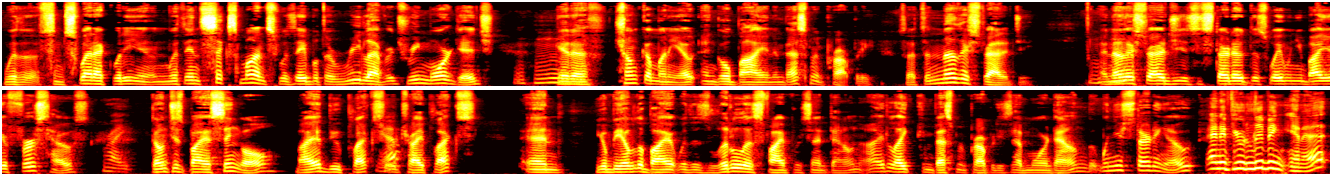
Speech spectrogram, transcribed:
with uh, some sweat equity and within six months was able to re-leverage, remortgage, get a chunk of money out and go buy an investment property. So that's another strategy. Another strategy is to start out this way when you buy your first house Right. don't just buy a single, buy a duplex or a triplex, and you'll be able to buy it with as little as 5% down. I like investment properties to have more down, but when you're starting out And if you're living in it,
